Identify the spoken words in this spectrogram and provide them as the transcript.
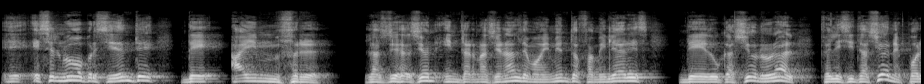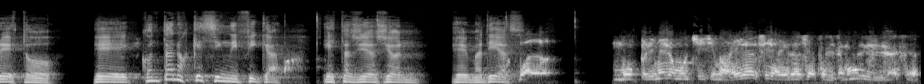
eh, es el nuevo presidente de AIMFR, la Asociación Internacional de Movimientos Familiares de Educación Rural. Felicitaciones por esto, eh, contanos qué significa esta asociación, eh, Matías. Bueno, primero muchísimas gracias, gracias por el y gracias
